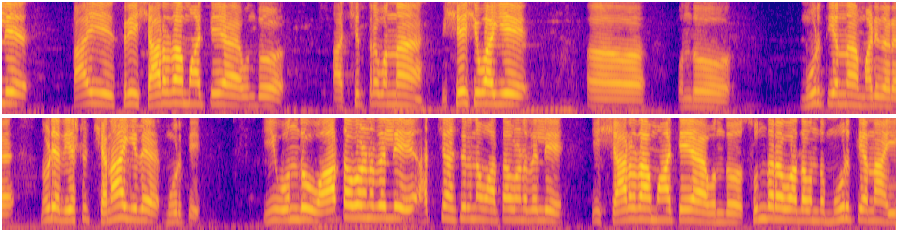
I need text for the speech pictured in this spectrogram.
ಇಲ್ಲಿ ತಾಯಿ ಶ್ರೀ ಶಾರದಾ ಮಾತೆಯ ಒಂದು, ಆ ಚಿತ್ರವನ್ನ ವಿಶೇಷವಾಗಿ ಒಂದು ಮೂರ್ತಿಯನ್ನ ಮಾಡಿದ್ದಾರೆ. ನೋಡಿ, ಅದು ಎಷ್ಟು ಚೆನ್ನಾಗಿದೆ ಮೂರ್ತಿ. ಈ ಒಂದು ವಾತಾವರಣದಲ್ಲಿ, ಹಚ್ಚ ಹಸಿರಿನ ವಾತಾವರಣದಲ್ಲಿ ಈ ಶಾರದಾ ಮಾತೆಯ ಒಂದು ಸುಂದರವಾದ ಒಂದು ಮೂರ್ತಿಯನ್ನ ಈ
